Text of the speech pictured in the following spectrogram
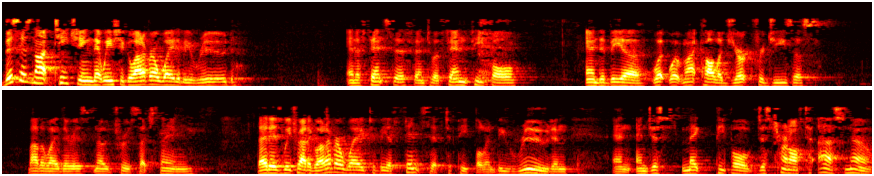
This is not teaching that we should go out of our way to be rude and offensive and to offend people and to be a what what might call a jerk for Jesus. By the way, there is no true such thing. That is, we try to go out of our way to be offensive to people and be rude and and and just make people just turn off to us. No.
